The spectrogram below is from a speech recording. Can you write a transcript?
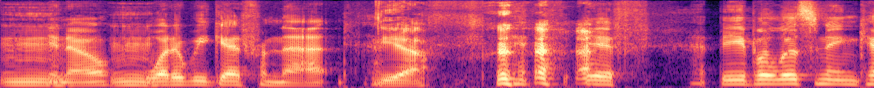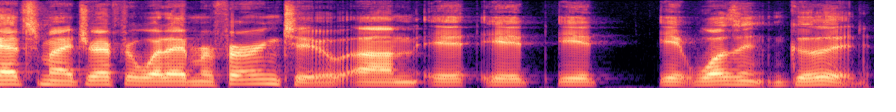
mm, you know, mm. what did we get from that? Yeah. if people listening catch my drift or what I'm referring to, um, it it it it wasn't good.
